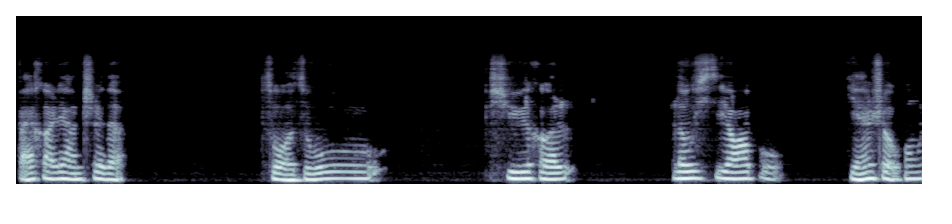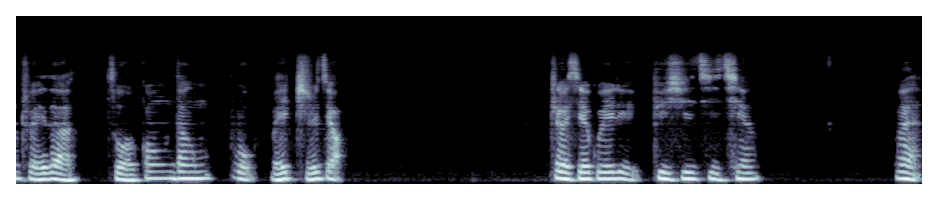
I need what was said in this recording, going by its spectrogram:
白鹤亮翅的左足虚和搂膝腰部沿手弓垂的左弓蹬部为直角。这些规律必须记清。问：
